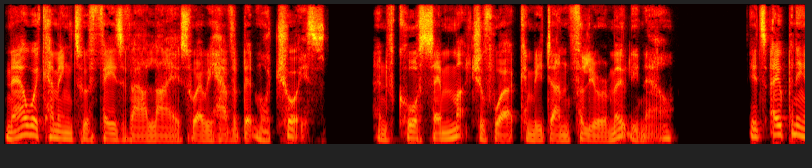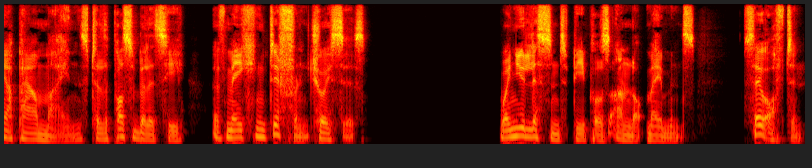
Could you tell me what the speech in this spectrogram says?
Now we're coming to a phase of our lives where we have a bit more choice. And of course, so much of work can be done fully remotely now. It's opening up our minds to the possibility of making different choices. When you listen to people's unlock moments, so often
